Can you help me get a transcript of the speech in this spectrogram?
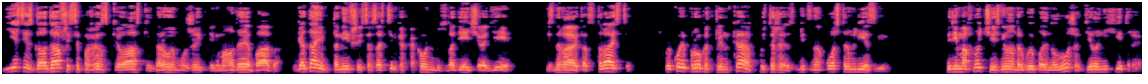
Если сголодавшийся по женской ласке здоровый мужик или молодая баба, годами томившиеся в застинках какого-нибудь злодея-чародея, изнывают от страсти, какой прок от клинка, пусть даже с острым лезвием? Перемахнуть через него на другую половину ложа – дело нехитрое.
